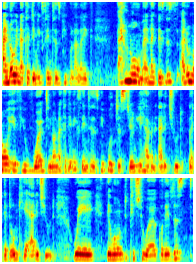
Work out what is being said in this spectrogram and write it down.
I know in academic centers, people are like, I don't know, man. Like, there's this. I don't know if you've worked in non-academic centers. People just generally have an attitude, like a don't care attitude, where they won't pitch to work or they just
